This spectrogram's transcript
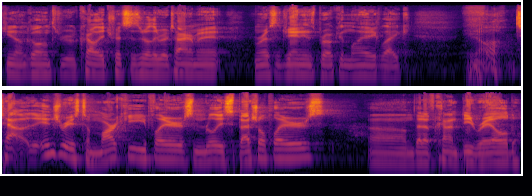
you know, going through Carly Tritz's early retirement, Marissa Janning's broken leg, like, you know, ta- injuries to marquee players, some really special players um, that have kind of derailed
